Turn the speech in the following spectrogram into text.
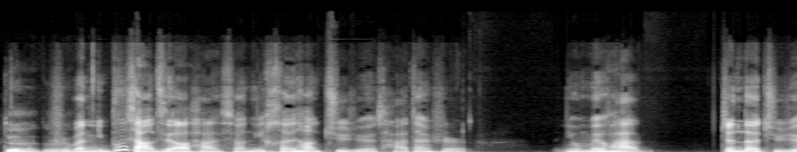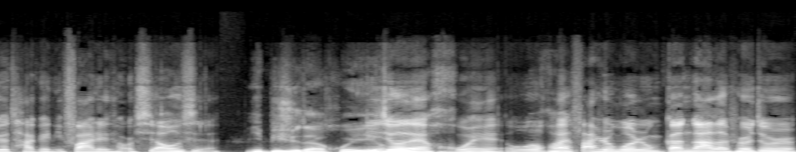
对对，是吧？你不想接到他的消息，你很想拒绝他，但是你又没法真的拒绝他给你发这条消息，你必须得回应。你就得回。我还发生过这种尴尬的事儿，就是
